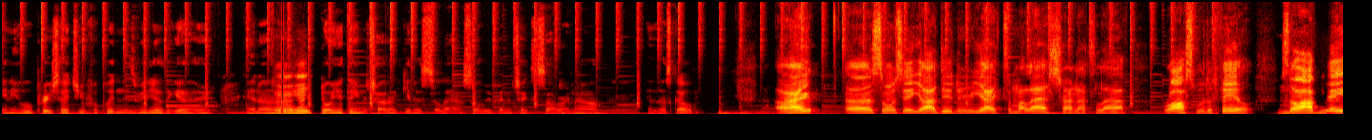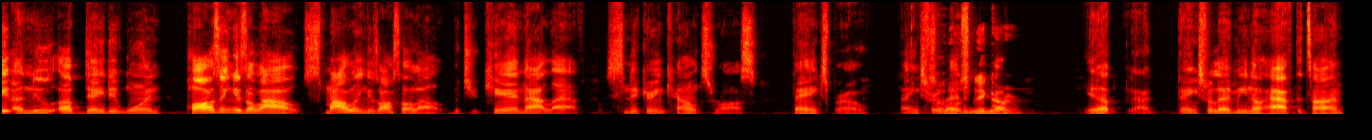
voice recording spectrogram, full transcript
anywho, appreciate you for putting this video together and uh, Mhm. doing your thing to try to get us to laugh. So we're gonna check this out right now, and let's go. All right. Uh, someone said y'all didn't react to my last try not to laugh. Ross would have failed. So Mm. I've made a new updated one. Pausing is allowed. Smiling is also allowed, but you cannot laugh. Snickering counts, Ross. Thanks, bro. Thanks for So no letting me know. Yep. I, thanks for letting me know. Half the time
